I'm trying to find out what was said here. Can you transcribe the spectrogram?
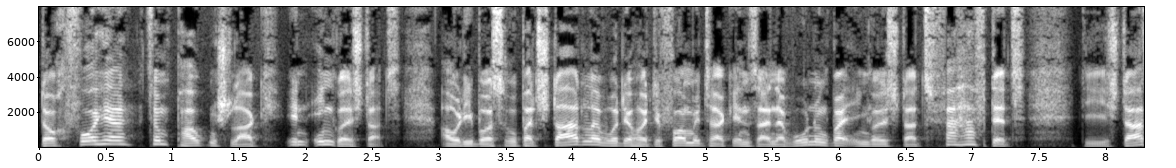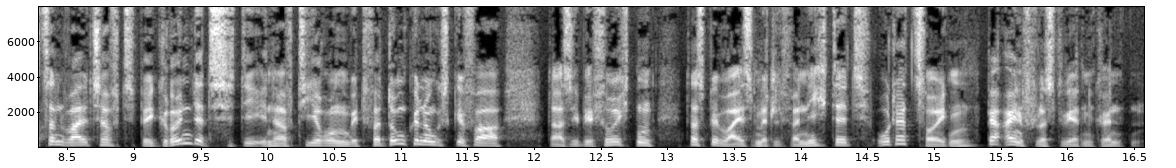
Doch vorher zum Paukenschlag in Ingolstadt. Audi-Boss Rupert Stadler wurde heute Vormittag in seiner Wohnung bei Ingolstadt verhaftet. Die Staatsanwaltschaft begründet die Inhaftierung mit Verdunkelungsgefahr, da sie befürchten, dass Beweismittel vernichtet oder Zeugen beeinflusst werden könnten.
